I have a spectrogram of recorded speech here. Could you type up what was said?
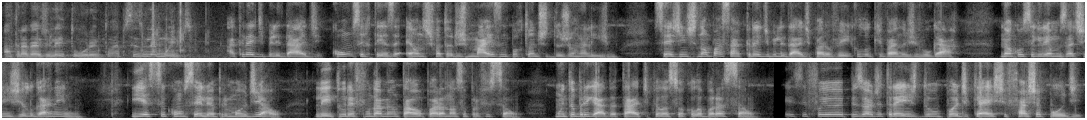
Através de leitura. Então é preciso ler muito. A credibilidade, com certeza, é um dos fatores mais importantes do jornalismo. Se a gente não passar credibilidade para o veículo que vai nos divulgar, não conseguiremos atingir lugar nenhum. E esse conselho é primordial. Leitura é fundamental para a nossa profissão. Muito obrigada, Tati, pela sua colaboração. Esse foi o episódio 3 do podcast Faixa Pod.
